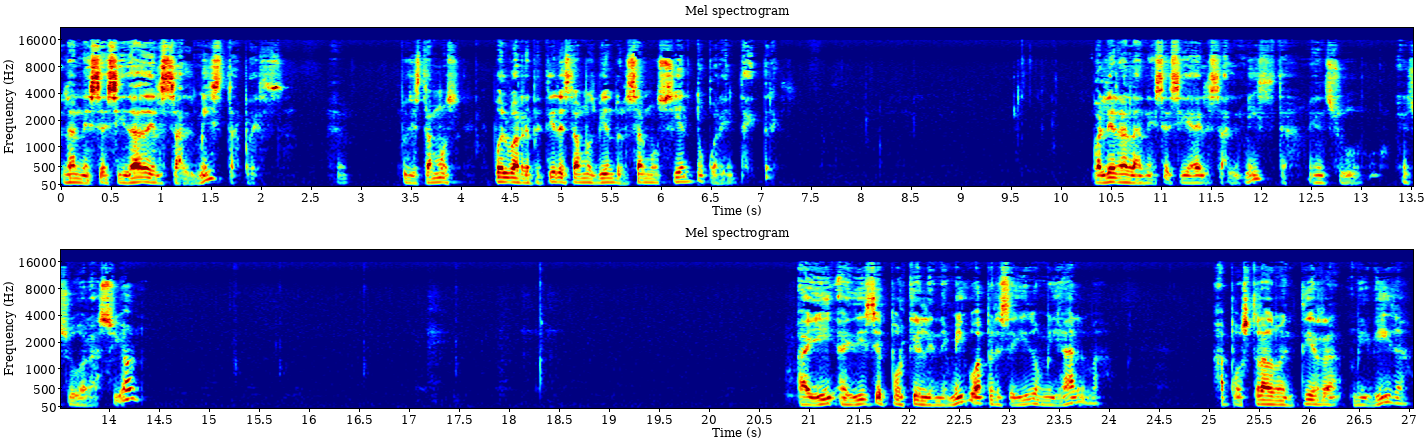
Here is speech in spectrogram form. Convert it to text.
la necesidad del salmista, pues, ¿eh? porque estamos Vuelvo a repetir, estamos viendo el Salmo 143. ¿Cuál era la necesidad del salmista en su, en su oración. Ahí, ahí dice, porque el enemigo ha perseguido mi alma, ha postrado en tierra mi vida,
